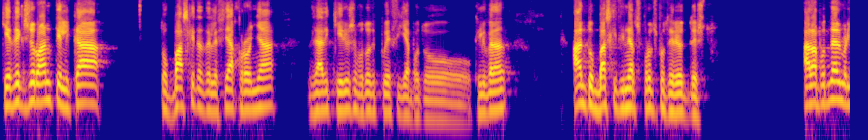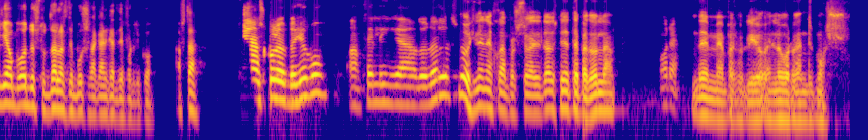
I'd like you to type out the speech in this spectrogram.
Και δεν ξέρω αν τελικά το μπάσκετ τα τελευταία χρόνια, δηλαδή κυρίως από τότε που έφυγε από το Cleveland, αν το μπάσκετ είναι από τις πρώτες προτεραιότητες του. Αλλά από την άλλη μεριά, όντως τον Dallas δεν μπορούσε να κάνει κάτι διαφορετικό. Αυτά. Ένα σχόλιο από τον Γιώργο, αν θέλει για τον Dallas. Όχι, δεν έχω να προσθέσω κάτι άλλο. Πήρατε τα είπατε όλα. Ωραία. Δεν με απασχολεί ο εν λόγω οργανισμός.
